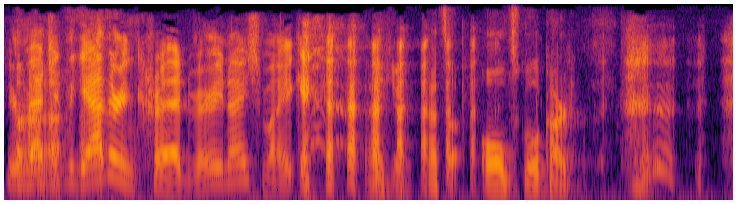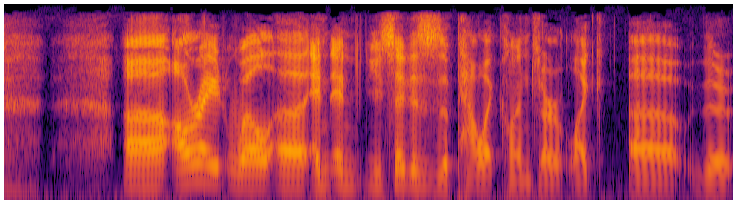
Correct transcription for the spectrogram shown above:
Your Magic the Gathering cred. Very nice, Mike. Thank you. That's an old school card. Uh, all right. Well, uh, and and you say this is a palate cleanser. Like uh, the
